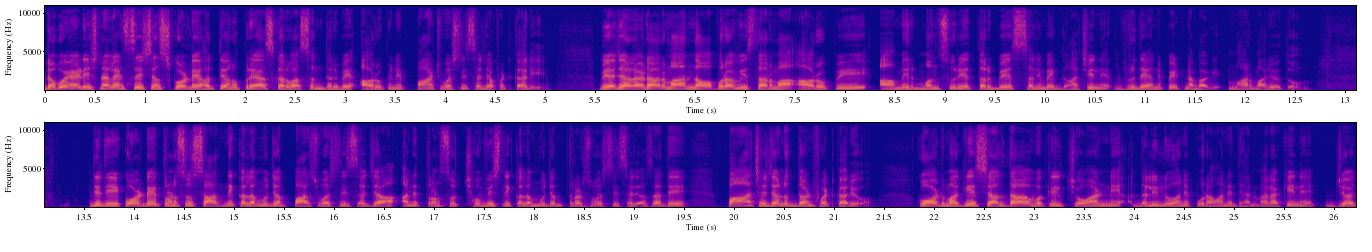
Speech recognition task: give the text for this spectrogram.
ડભોઈ એડિશનલ એન્ડ સેશન્સ કોર્ટે હત્યાનો પ્રયાસ કરવા સંદર્ભે આરોપીને પાંચ વર્ષની સજા ફટકારી. બે હજાર અઢારમાં નવાપુરા વિસ્તારમાં આરોપી આમિર મંસૂરીએ તરબેજ સલીમે ગાંચીને હૃદય અને પેટના ભાગે માર માર્યો હતો. જેથી કોર્ટે ત્રણસો સાતની કલમ મુજબ પાંચ વર્ષની સજા અને ત્રણસો છવ્વીસની કલમ મુજબ ત્રણ વર્ષની સજા સાથે પાંચ હજારનો દંડ ફટકાર્યો. કોર્ટમાં કેસ ચાલતા વકીલ ચૌહાણની દલીલો અને પુરાવાને ધ્યાનમાં રાખીને જજ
